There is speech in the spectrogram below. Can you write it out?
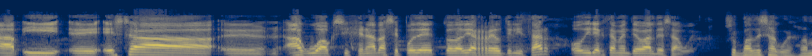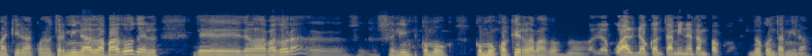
Ah, ¿Y eh, esa eh, agua oxigenada se puede todavía reutilizar o directamente va al desagüe? Va al desagüe. La máquina, cuando termina el lavado del, de, de, la lavadora, eh, se limpia como, como cualquier lavado. ¿no? Con lo cual no contamina tampoco. No contamina.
